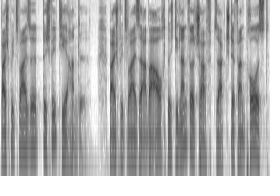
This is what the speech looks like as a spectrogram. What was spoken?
Beispielsweise durch Wildtierhandel, beispielsweise aber auch durch die Landwirtschaft, sagt Stefan Prost,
